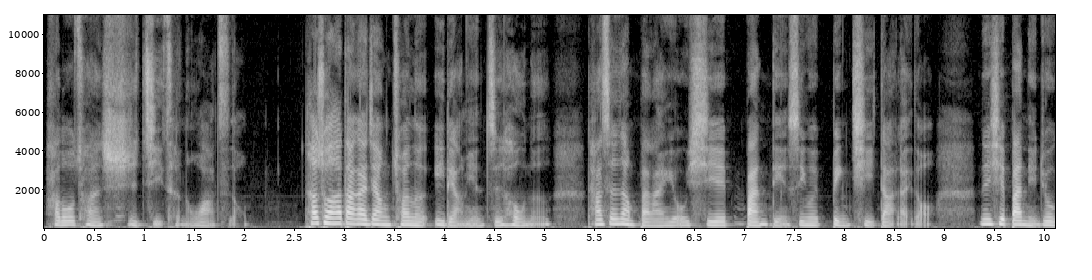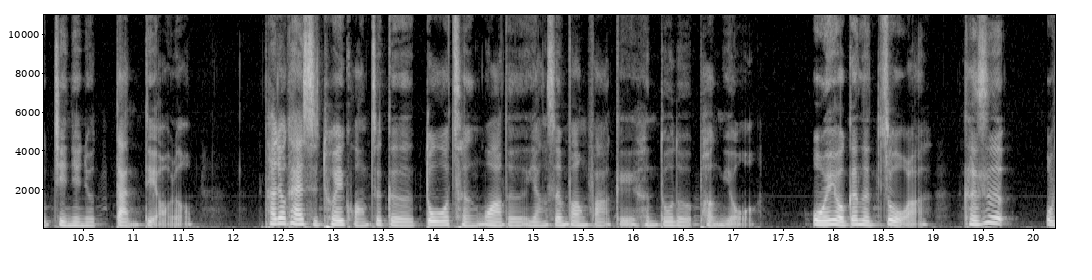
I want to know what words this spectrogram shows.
他都穿十几层的袜子哦。他说他大概这样穿了一两年之后呢，他身上本来有一些斑点是因为病气带来的哦，那些斑点就渐渐就淡掉了。他就开始推广这个多层袜的养生方法给很多的朋友，我也有跟着做啊。可是我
